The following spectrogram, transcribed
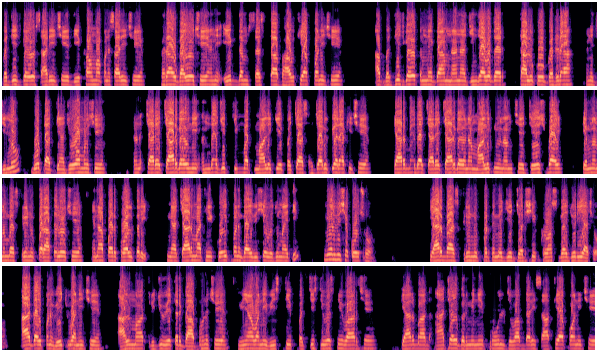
બધી જ ગાયો સારી છે, દેખાવમાં પણ સારી છે. ઘરાવ ગાયો છે અને એકદમ સસ્તા ભાવથી આપવાની છે. આ બધી જ ગાયો તમને ગામ નાના જિંજાવદર, તાલુકો ગઢડા અને જિલ્લો બોટાદ ત્યાં જોવા મળશે. ચારે ચાર ગાયોની અંદાજિત કિંમત માલિકે પચાસ હજાર રૂપિયા રાખી છે. ત્યારબાદ આ ચારે ચાર ગાયોના માલિકનું નામ છે જયેશભાઈ. તેમનો નંબર સ્ક્રીન ઉપર આપેલો છે. એના પર કોલ કરી તમે આ ચારમાંથી કોઈ પણ ગાય વિશે વધુ માહિતી મેળવી શકો છો. ત્યારબાદ સ્ક્રીન ઉપર તમે જે જર્સી ક્રોસ ગાય રહ્યા છો આ ગાય પણ વેચવાની છે. હાલમાં ત્રીજું વેતર ગાભણ છે. વિયાવાની વીસથી પચીસ દિવસની વાર છે. ત્યારબાદ આંચળ ગરમીની ફૂલ જવાબદારી સાથે આપવાની છે.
